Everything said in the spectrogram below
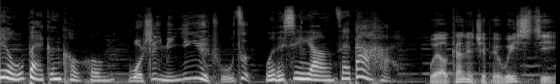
有五百根口红。我是一名音乐厨子。我的信仰在大海。我要干了这杯威士忌。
